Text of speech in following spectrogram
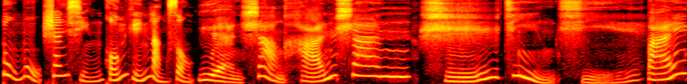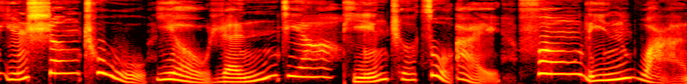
杜牧《山行》红云朗诵：远上寒山石径斜，白云深处有人家。停车坐爱枫林晚，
